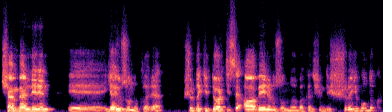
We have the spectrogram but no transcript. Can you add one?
çemberlerin e, yay uzunlukları şuradaki 4 ise AB'nin uzunluğu. Bakın şimdi şurayı bulduk.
